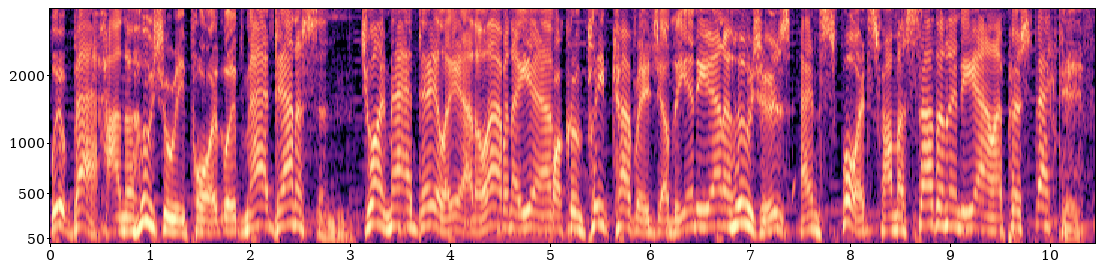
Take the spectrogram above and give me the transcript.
We're back on the Hoosier Report with Matt Dennison. Join Matt daily at 11 a.m. for complete coverage of the Indiana Hoosiers and sports from a Southern Indiana perspective.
